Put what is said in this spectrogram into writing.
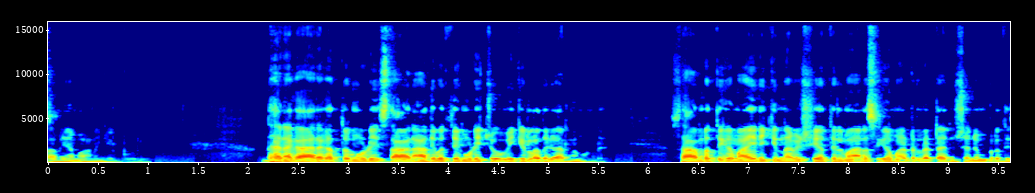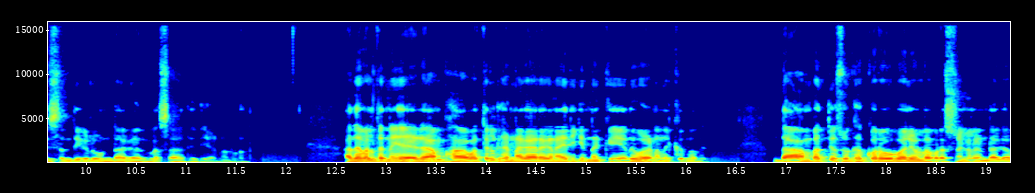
സമയമാണെങ്കിൽ പോലും ധനകാരകത്വം കൂടി സ്ഥാനാധിപത്യം കൂടി ചൊവ്വയ്ക്കുള്ളത് കാരണമുണ്ട്. സാമ്പത്തികമായിരിക്കുന്ന വിഷയത്തിൽ മാനസികമായിട്ടുള്ള ടെൻഷനും പ്രതിസന്ധികളും ഉണ്ടാകാനുള്ള സാധ്യതയാണുള്ളത്. അതേപോലെ തന്നെ ഏഴാം ഭാവത്തിൽ ഘണ്ണകാരകനായിരിക്കുന്ന കേതുവാണ് നിൽക്കുന്നത്. ദാമ്പത്യ സുഖക്കുറവ് പോലെയുള്ള പ്രശ്നങ്ങൾ ഉണ്ടാകുക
